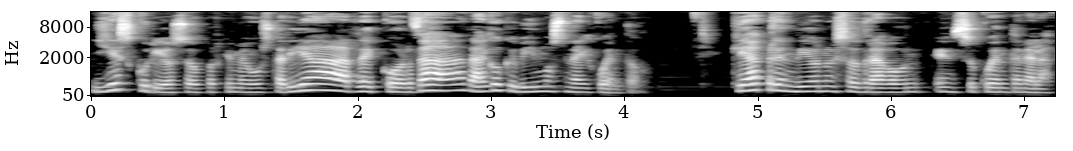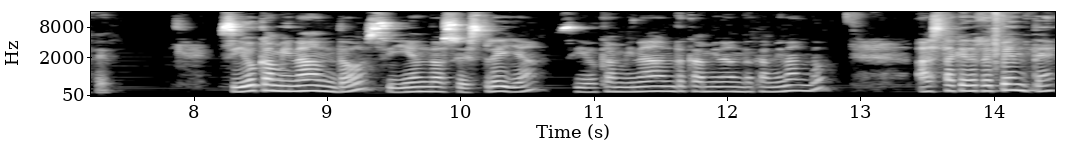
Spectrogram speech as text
Y es curioso porque me gustaría recordar algo que vimos en el cuento. ¿Qué aprendió nuestro dragón en su cuento en el hacer? Siguió caminando, siguiendo a su estrella, siguió caminando, caminando, caminando, hasta que de repente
